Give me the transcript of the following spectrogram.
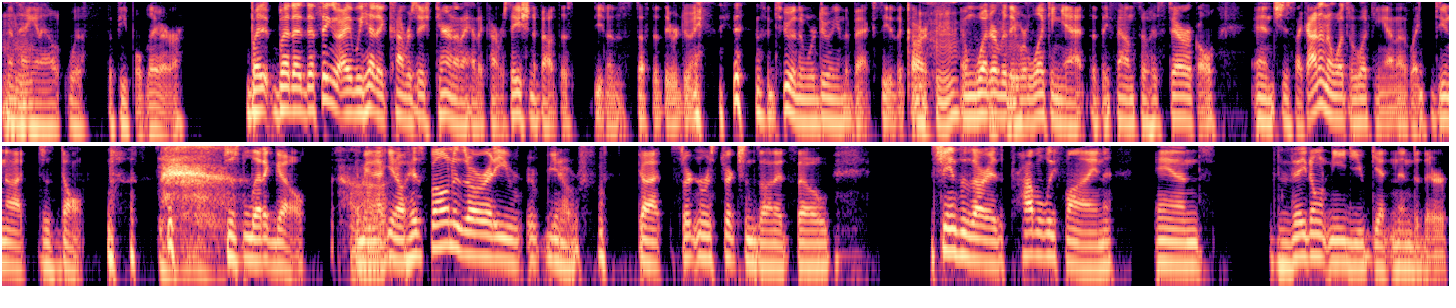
and Mhm. hanging out with the people there. But but uh, the thing I, we had a conversation. Karen and I had a conversation about this. You know, the stuff that they were doing. the two of them were doing in the back seat of the car Mhm. and whatever they Mhm. were looking at that they found so hysterical. And she's like, I don't know what they're looking at. And I was like, do not, just don't, just let it go. I mean, Uh-huh. you know, his phone is already, you know, got certain restrictions on it. So chances are it's probably fine. And they don't need you getting into their,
